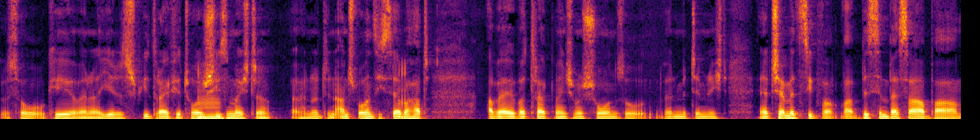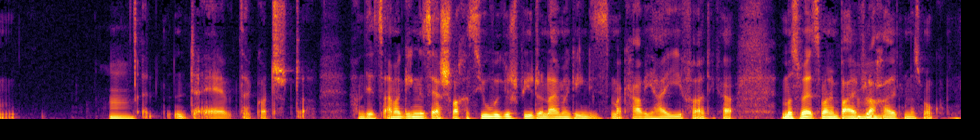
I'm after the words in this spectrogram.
ist auch okay, wenn er jedes Spiel drei, vier Tore mhm. schießen möchte, wenn er den Anspruch an sich selber hat. Aber er übertreibt manchmal schon, so, wenn mit dem nicht. In der Champions League war, war ein bisschen besser, aber mhm. der, der Gott, da haben die jetzt einmal gegen ein sehr schwaches Juve gespielt und einmal gegen dieses Maccabi Haifa, Digga. Muss man jetzt mal den Ball mhm. flach halten, müssen wir gucken.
